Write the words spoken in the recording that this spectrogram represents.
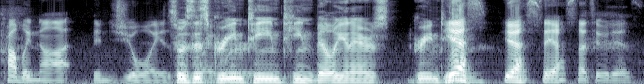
Probably not. Enjoy is So is this right Green word. Team Teen Billionaires Green Team? Yes, yes, yes. That's who it is.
